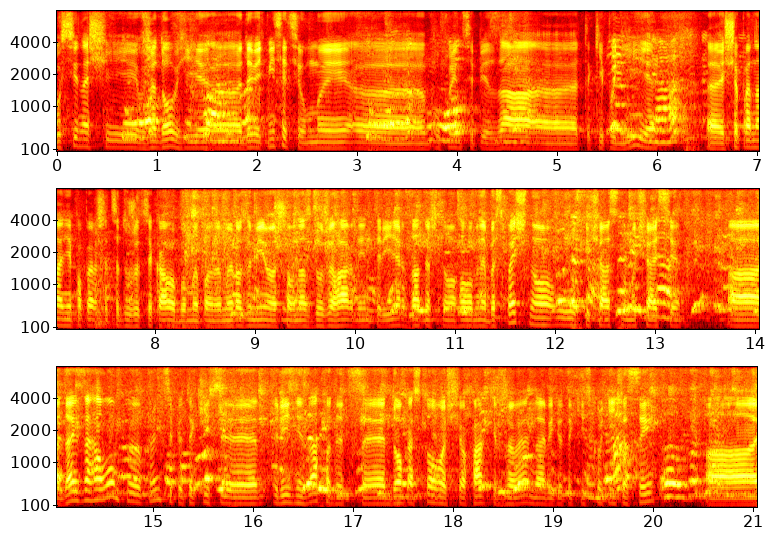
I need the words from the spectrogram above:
Усі наші вже довгі е, 9 місяців. Ми е, в принципі за е, такі події. Е, Що принаймні, по-перше, це дуже цікаво, бо ми, ми розуміємо, що в нас дуже гарний інтер'єр, затишно, головне безпечно у сучасному часі. А, да й загалом, в принципі, такі е, різні заходи це доказ того, що Харків живе навіть у такі скрутні часи. А,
